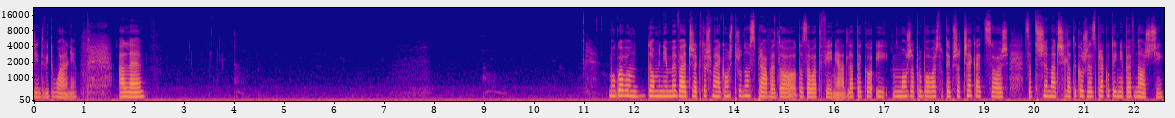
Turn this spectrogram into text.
indywidualnie, ale mogłabym domniemywać, że ktoś ma jakąś trudną sprawę do, do załatwienia, dlatego i może próbować tutaj przeczekać coś, zatrzymać się, dlatego że z braku tej niepewności,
